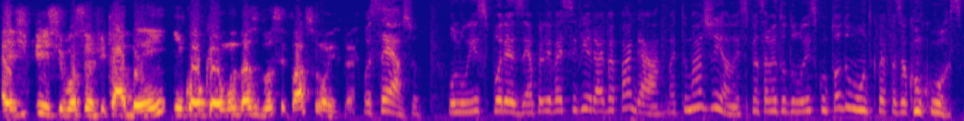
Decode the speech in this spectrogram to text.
é difícil você ficar bem em qualquer uma das duas situações, né? Ô Sérgio, o Luiz, por exemplo, ele vai se virar e vai pagar. Mas tu imagina, esse pensamento do Luiz com todo mundo que vai fazer o concurso.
